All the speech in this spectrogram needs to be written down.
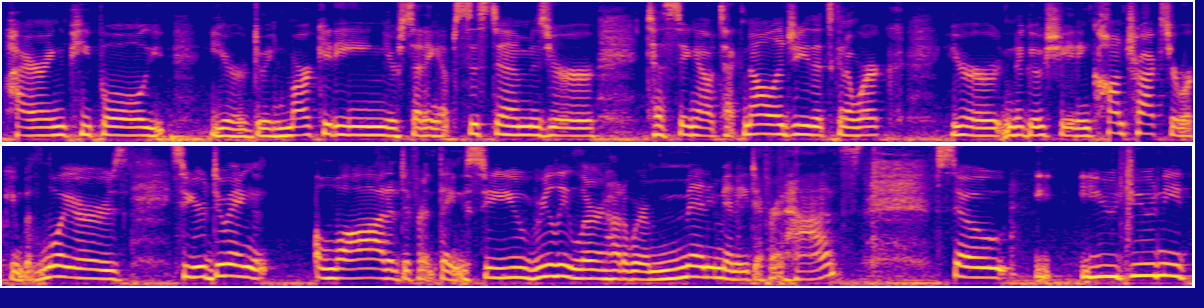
hiring people, you're doing marketing, you're setting up systems, you're testing out technology that's going to work, you're negotiating contracts, you're working with lawyers. So you're doing a lot of different things. So you really learn how to wear many, many different hats. So you do need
